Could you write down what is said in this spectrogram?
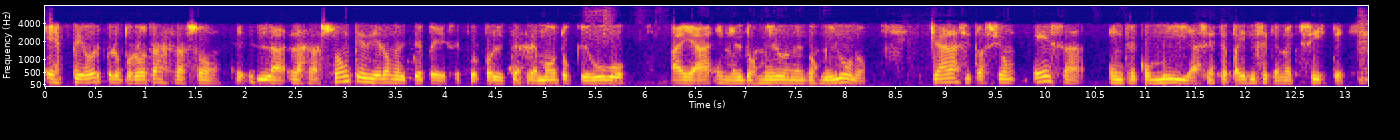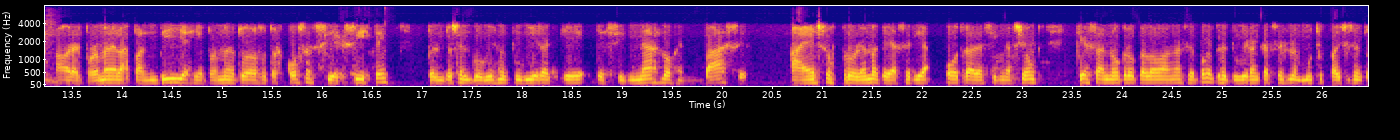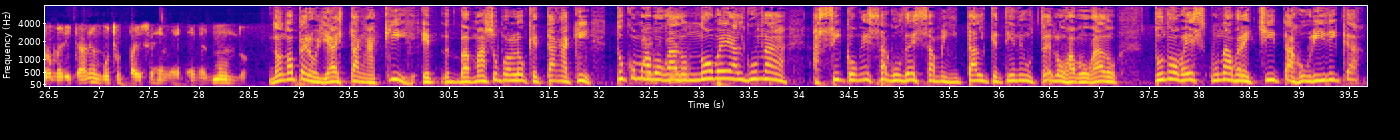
es peor, pero por otra razón. Eh, la, la razón que dieron el TPS fue por el terremoto que hubo allá en el 2000 o en el 2001. Ya la situación esa, entre comillas, este país dice que no existe. Ahora, el problema de las pandillas y el problema de todas las otras cosas sí existen, pero entonces el gobierno tuviera que designarlos en base a esos problemas que ya sería otra designación, que esa no creo que lo van a hacer porque entonces tuvieran que hacerlo en muchos países centroamericanos y en muchos países en el, mundo. No, no, pero ya están aquí, eh, más a suponer que están aquí. Tú como abogado, ¿no ves alguna, así con esa agudeza mental que tienen ustedes los abogados, tú no ves una brechita jurídica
